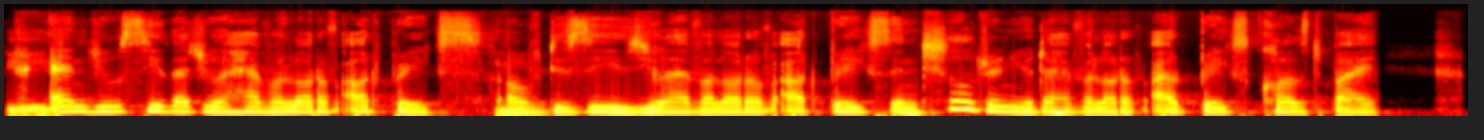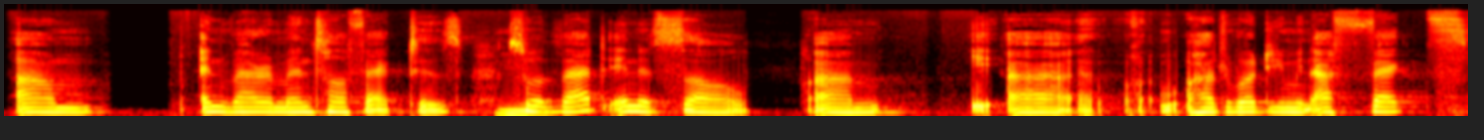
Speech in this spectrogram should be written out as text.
Yes. and you'll see that you have a lot of outbreaks of disease. You have a lot of outbreaks in children. You have a lot of outbreaks caused by um, environmental factors. So that in itself, um, uh, how, what do you mean affects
